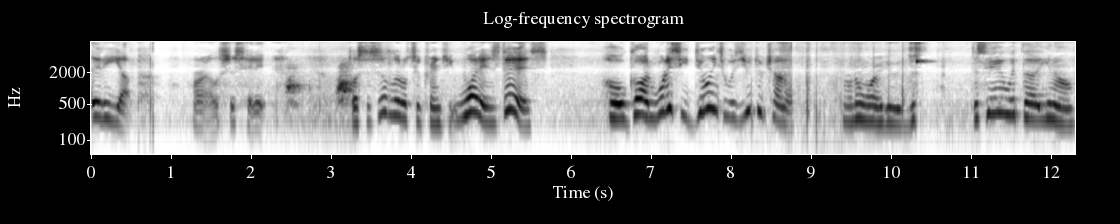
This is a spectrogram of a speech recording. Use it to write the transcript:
itty yup. Alright, let's just hit it. Plus, this is a little too cringy. What is this? Oh god, what is he doing to his YouTube channel? No, don't worry, dude. Just, just hit it with the, you know.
